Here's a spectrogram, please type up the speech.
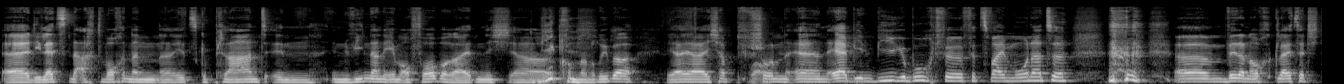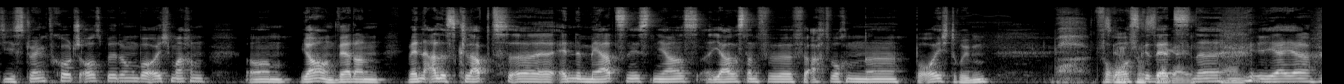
äh, die letzten acht Wochen dann äh, jetzt geplant in, in Wien dann eben auch vorbereiten. Ich äh, komme dann rüber. Ja, ja, ich habe wow. schon äh, ein Airbnb gebucht für, für zwei Monate. ähm, will dann auch gleichzeitig die Strength Coach Ausbildung bei euch machen. Ähm, ja, und wer dann, wenn alles klappt, äh, Ende März nächsten Jahres, Jahres dann für, für acht Wochen äh, bei euch drüben. Boah, Vorausgesetzt, ne? Ja, ja. ja.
